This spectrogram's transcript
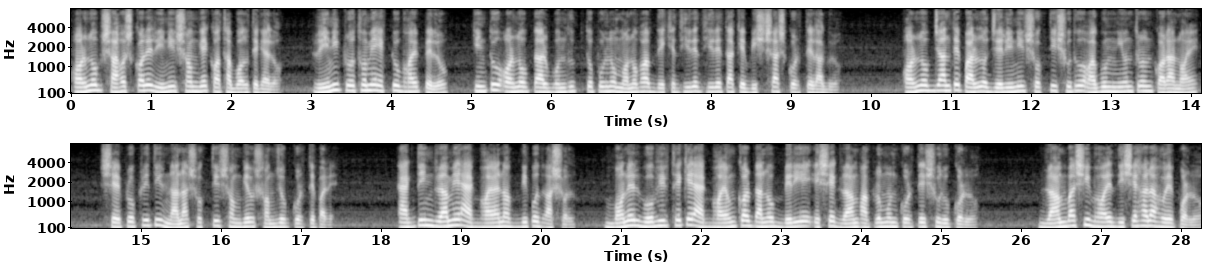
অর্ণব সাহস করে ঋণীর সঙ্গে কথা বলতে গেল। ঋণী প্রথমে একটু ভয় পেল কিন্তু অর্ণব তার বন্ধুত্বপূর্ণ মনোভাব দেখে ধীরে ধীরে তাকে বিশ্বাস করতে লাগল। অর্ণব জানতে পারল যে ঋণীর শক্তি শুধু আগুন নিয়ন্ত্রণ করা নয়, সে প্রকৃতির নানা শক্তির সঙ্গেও সংযোগ করতে পারে। একদিন গ্রামে এক ভয়ানক বিপদ আসল। বনের গভীর থেকে এক ভয়ঙ্কর দানব বেরিয়ে এসে গ্রাম আক্রমণ করতে শুরু করল। গ্রামবাসী ভয়ে দিশেহারা হয়ে পড়ল।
